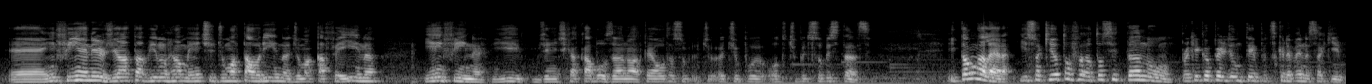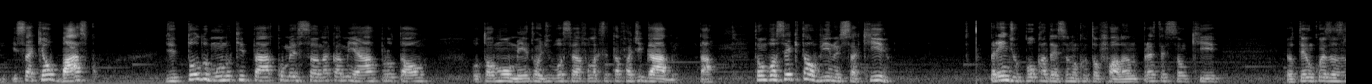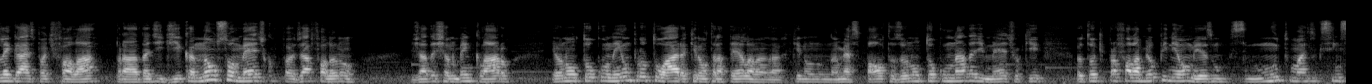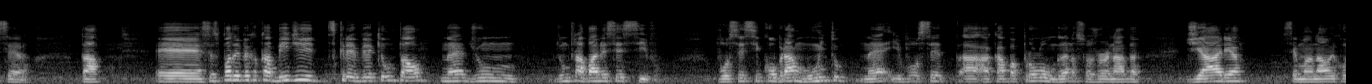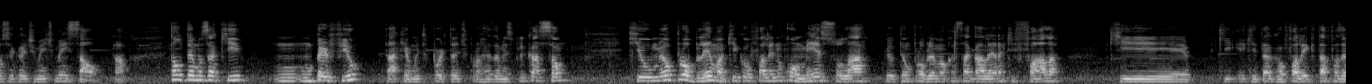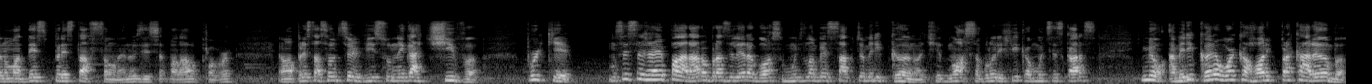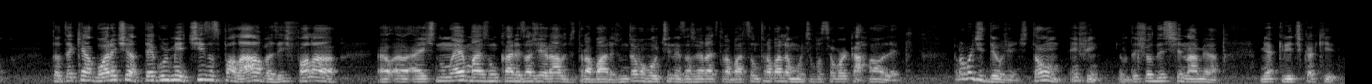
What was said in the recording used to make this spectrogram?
É, enfim, a energia ela tá vindo realmente de uma taurina, de uma cafeína, e enfim, né? E gente que acaba usando até outra, tipo, outro tipo de substância. Então, galera, isso aqui eu tô, eu tô citando. Por que, que eu perdi um tempo descrevendo isso aqui? Isso aqui é o básico de todo mundo que está começando a caminhar para o tal, o tal momento onde você vai falar que você está fadigado, tá? Então, você que está ouvindo isso aqui, prende um pouco a atenção no que eu estou falando, presta atenção que eu tenho coisas legais para te falar, para dar de dica. Não sou médico, já falando, já deixando bem claro. Eu não tô com nenhum protuário aqui na outra tela, na, aqui no, nas minhas pautas. Eu não tô com nada de médico aqui. Eu tô aqui para falar minha opinião mesmo, muito mais do que sincera, tá? É, vocês podem ver que eu acabei de descrever aqui um tal, né, de um, de um trabalho excessivo. Você se cobrar muito, né, e você tá, acaba prolongando a sua jornada diária, semanal e consequentemente mensal, tá? Então temos aqui um, um perfil, tá, que é muito importante para o resto da minha explicação que o meu problema aqui, que eu falei no começo lá, eu tenho um problema com essa galera que fala que, que, que, tá, que eu falei que está fazendo uma desprestação, né? Não existe a palavra, por favor. É uma prestação de serviço negativa. Por quê? Não sei se vocês já repararam, o brasileiro gosta muito de lamber saco de americano. A gente, nossa, glorifica muito esses caras. E, meu, americano é workaholic pra caramba. Tanto é que agora a gente até gourmetiza as palavras, a gente fala a, a, gente não é mais um cara exagerado de trabalho, a gente não tem uma rotina exagerada de trabalho, você não trabalha muito, você é workaholic. Pelo amor de Deus, gente. Então, enfim, eu, deixa eu destinar minha, minha crítica aqui.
